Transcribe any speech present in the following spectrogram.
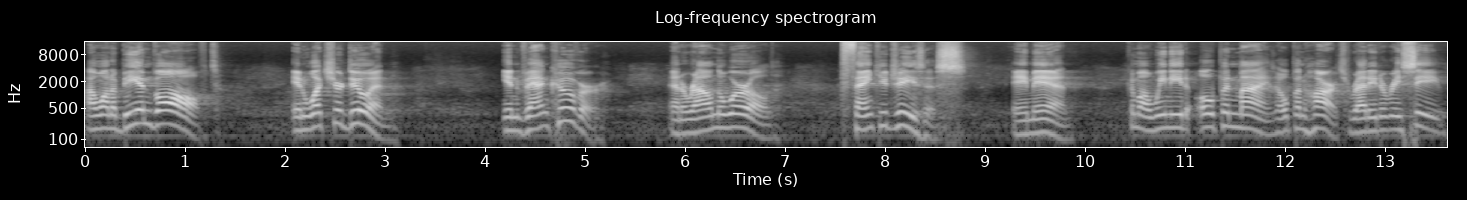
I want to be involved in what you're doing in Vancouver and around the world. Thank you, Jesus. Amen. Come on, we need open minds, open hearts, ready to receive.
